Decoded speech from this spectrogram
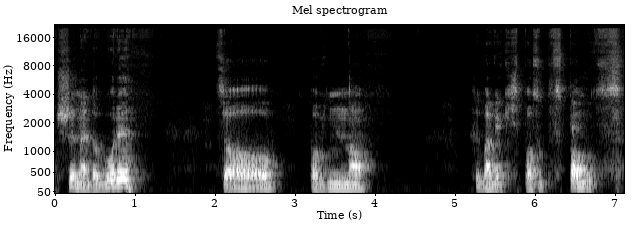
szynę do góry, co powinno chyba w jakiś sposób wspomóc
